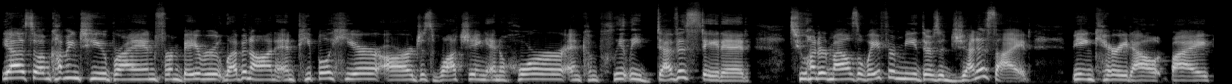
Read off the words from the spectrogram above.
Yeah, so I'm coming to you, Brian, from Beirut, Lebanon, and people here are just watching in horror and completely devastated. 200 miles away from me, there's a genocide being carried out by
